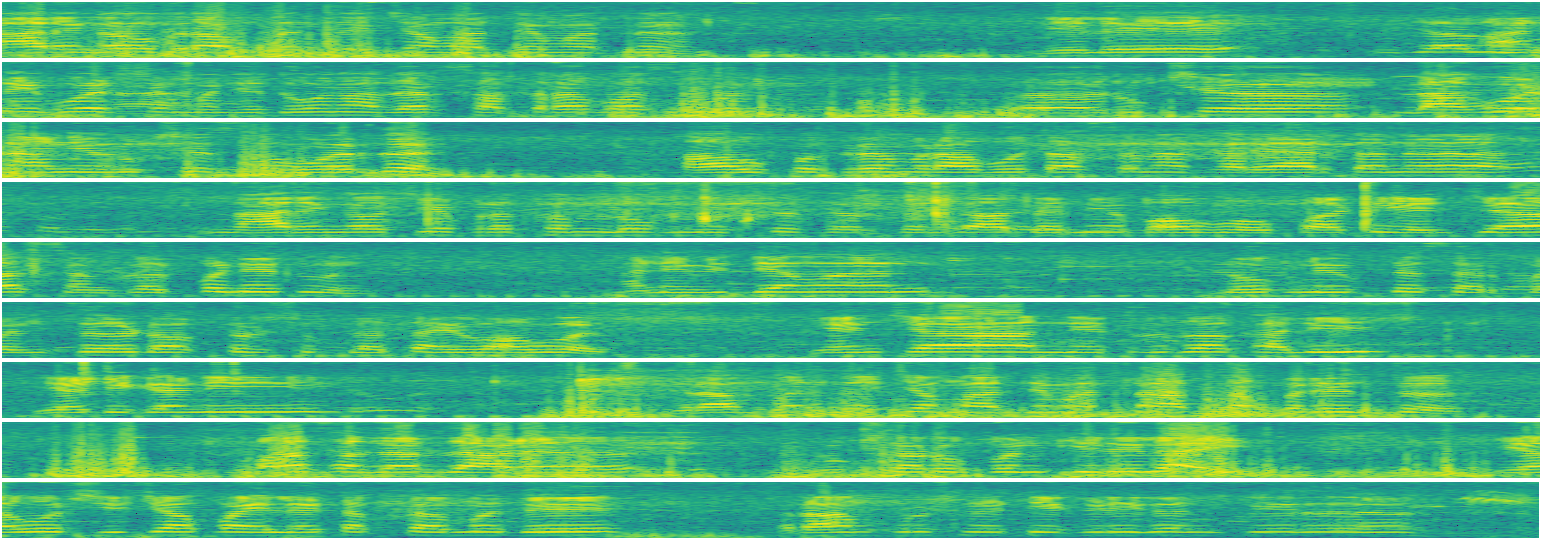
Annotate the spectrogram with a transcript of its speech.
नारायणगाव ग्रामपंचायतच्या माध्यमातून गेले अनेक वर्ष म्हणजे दोन हजार सतरापासून वृक्ष लागवड आणि वृक्ष संवर्धन हा उपक्रम राबवत असताना खऱ्या अर्थानं नारायणगावचे प्रथम लोकनियुक्त सरपंच आदरणीय भाऊभाऊ पाटील यांच्या संकल्पनेतून आणि विद्यमान लोकनियुक्त सरपंच डॉक्टर शुभदाताई वावळ यांच्या नेतृत्वाखाली या ठिकाणी ग्रामपंचायतच्या माध्यमातून आत्तापर्यंत पाच हजार झाडं वृक्षारोपण केलेलं आहे. यावर्षीच्या पहिल्या टप्प्यामध्ये रामकृष्ण टेकडी गणपीर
